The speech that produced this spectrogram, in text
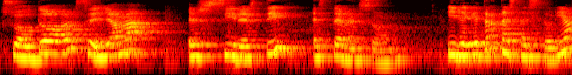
Su autor se llama Sir Steve Stevenson. ¿Y de qué trata esta historia?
